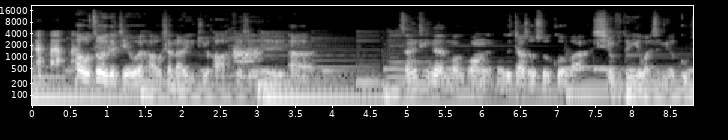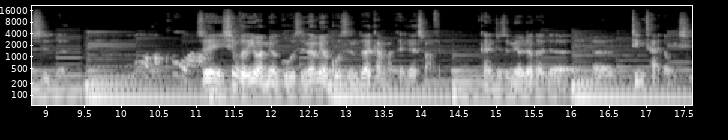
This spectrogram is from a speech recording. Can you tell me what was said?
哦我做一个结尾哈，我想到一句话，就是呃，曾经听个某忘了某个教授说过吧，幸福的夜晚是没有故事的。哦，好酷啊！所以幸福的夜晚没有故事，那没有故事，你都在干嘛？可能就在耍废。可能就是没有任何的呃精彩东西，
